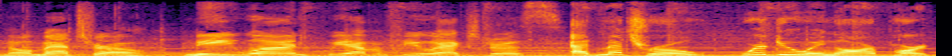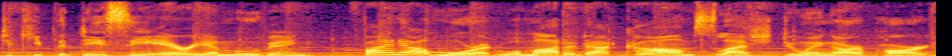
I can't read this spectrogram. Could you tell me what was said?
no Metro. Need one? We have a few extras. At Metro, we're doing our part to keep the DC area moving. Find out more at WMATA.com slash doing our part.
